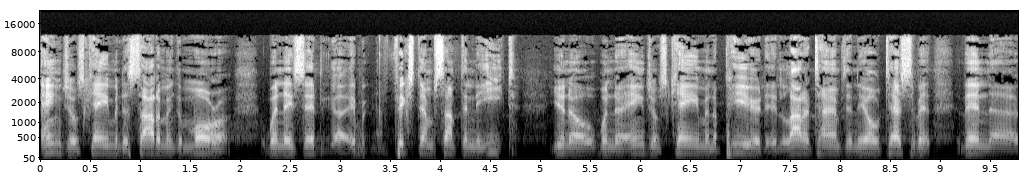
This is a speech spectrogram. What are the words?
angels came into Sodom and Gomorrah, when they said, uh, fix them something to eat you know, when the angels came and appeared, a lot of times in the Old Testament, then uh,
